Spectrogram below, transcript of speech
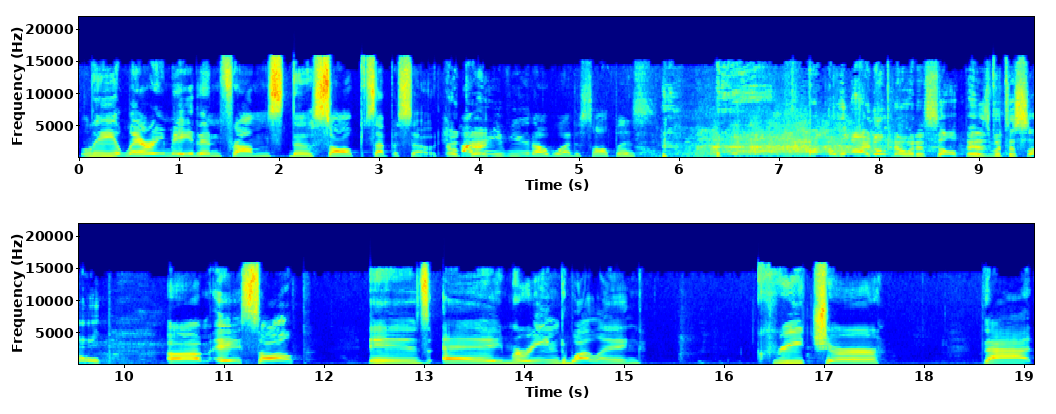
probably Larry Maiden from the Salps episode. Okay. How many of you know what a Salp is? I, oh, I don't know what a salp is. What's a salp? um, a Salp is a marine dwelling creature that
